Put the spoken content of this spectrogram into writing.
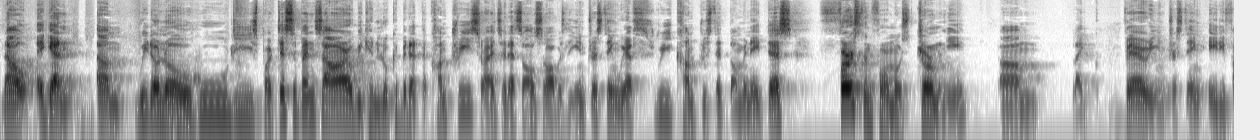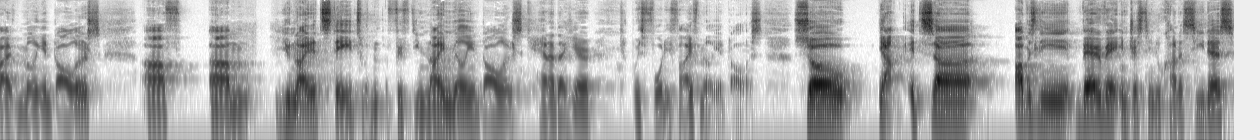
Now, again, um, we don't know who these participants are. We can look a bit at the countries, right? So that's also obviously interesting. We have three countries that dominate this. First and foremost, Germany, um, like very interesting, $85 million. Uh, um, United States with $59 million. Canada here with $45 million. So, yeah, it's uh, obviously very, very interesting to kind of see this.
